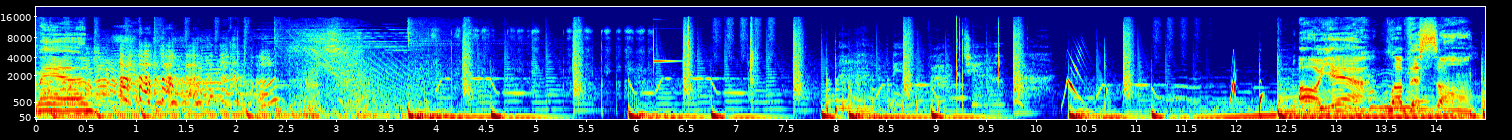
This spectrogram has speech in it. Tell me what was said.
Man. Oh, yeah. Love this song.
